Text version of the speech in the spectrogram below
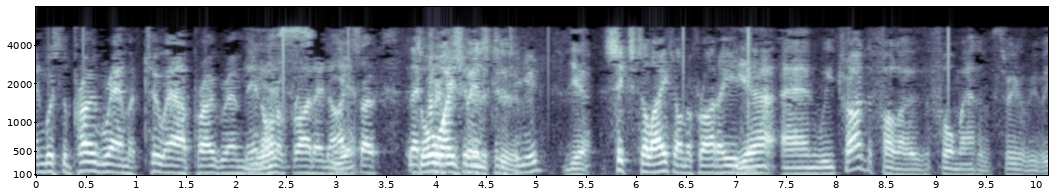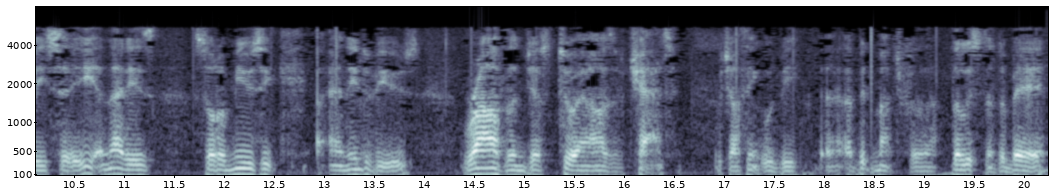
And was the program a two-hour program then on a Friday night? yeah. So that It's always been has a two. continued. Yeah. Six till eight on a Friday evening. Yeah, and we tried to follow the format of 3WBC, and that is sort of music and interviews rather than just two hours of chat, which I think would be uh, a bit much for the, the listener to bear.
